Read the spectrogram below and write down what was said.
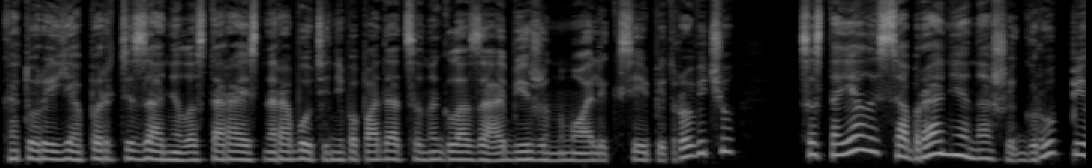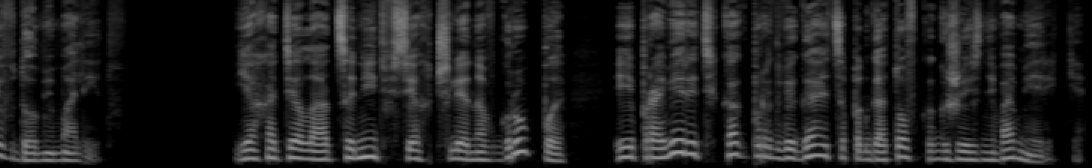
который я партизанила, стараясь на работе не попадаться на глаза обиженному Алексею Петровичу, состоялось собрание нашей группе в Доме молитв. Я хотела оценить всех членов группы и проверить, как продвигается подготовка к жизни в Америке.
